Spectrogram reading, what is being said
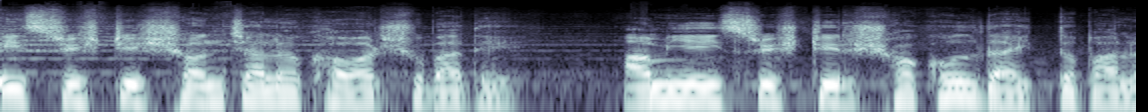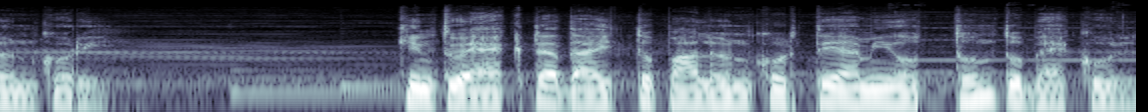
এই সৃষ্টির সঞ্চালক হওয়ার সুবাদে আমি এই সৃষ্টির সকল দায়িত্ব পালন করি। কিন্তু একটা দায়িত্ব পালন করতে আমি অত্যন্ত ব্যাকুল,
